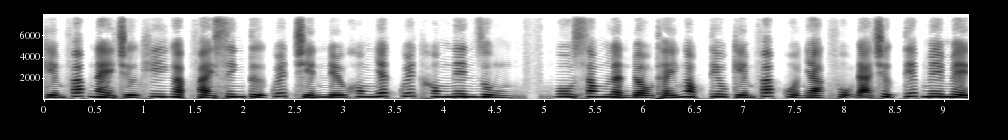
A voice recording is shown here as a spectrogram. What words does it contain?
Kiếm pháp này trừ khi gặp phải sinh tử quyết chiến nếu không nhất quyết không nên dùng. Vô song lần đầu thấy ngọc tiêu kiếm pháp của nhạc phụ đã trực tiếp mê mệt.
